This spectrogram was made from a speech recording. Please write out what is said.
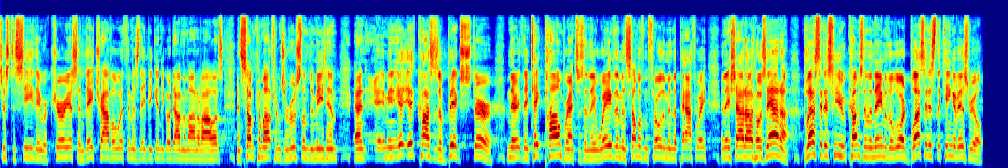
just to see. They were curious, and they travel with him as they begin to go down the Mount of Olives. And some come out from Jerusalem to meet him. And I mean, it, it causes a big stir. And they take palm branches and they wave them, and some of them throw them in the pathway, and they shout out, Hosanna! Blessed is he who comes in the name of the Lord. Blessed is the King of Israel.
